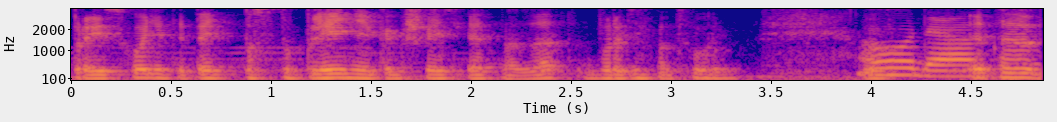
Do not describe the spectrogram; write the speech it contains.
происходит опять поступление, как 6 лет назад, в ординатуру. О, да. Это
